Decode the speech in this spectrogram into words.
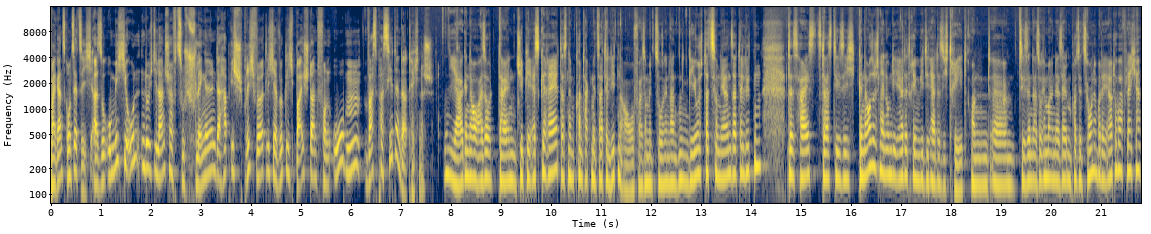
Mal ganz grundsätzlich, also um mich hier unten durch die Landschaft zu schlängeln, da habe ich sprichwörtlich ja wirklich Beistand von oben. Was passiert denn da technisch? Ja, genau. Also dein GPS-Gerät, das nimmt Kontakt mit Satelliten auf, also mit sogenannten geostationären Satelliten. Das heißt, dass die sich genauso schnell um die Erde drehen, wie die Erde sich dreht. Und äh, sie sind also immer in derselben Position über der Erdoberfläche.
